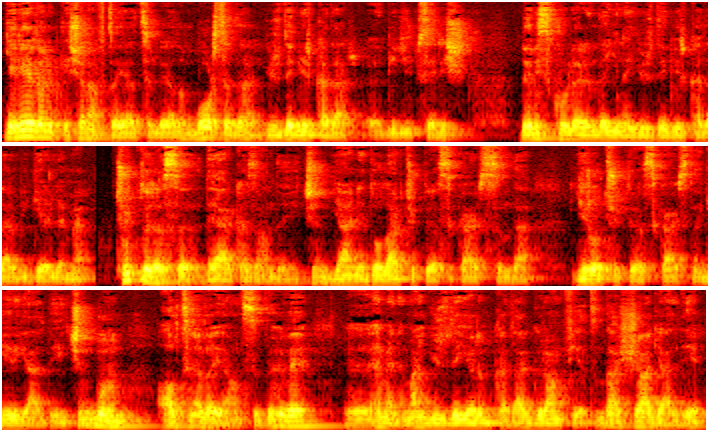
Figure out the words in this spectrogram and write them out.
Geriye dönüp geçen haftayı hatırlayalım. Borsada %1 kadar e, bir yükseliş, döviz kurlarında yine %1 kadar bir gerileme. Türk lirası değer kazandığı için yani dolar Türk lirası karşısında euro Türk lirası karşısında geri geldiği için bunun altına da yansıdığı ve e, hemen hemen yüzde yarım kadar gram fiyatında aşağı geldiği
